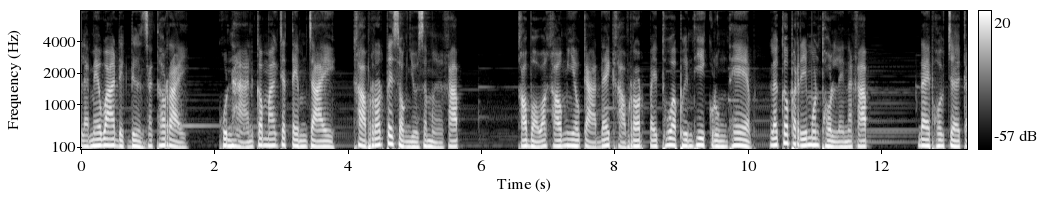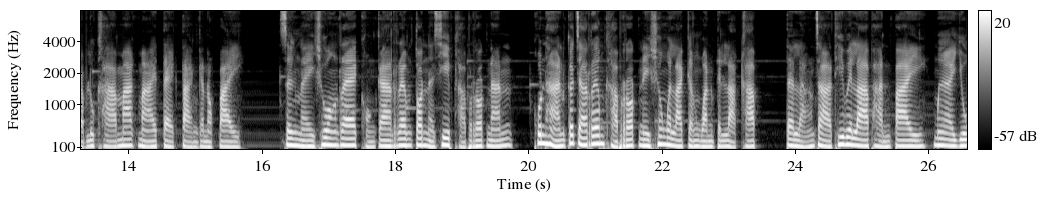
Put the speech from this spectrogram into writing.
และไม่ว่าดึกดื่นสักเท่าไหร่ คุณหารก็มักจะเต็มใจขับรถไปส่งอยู่เสมอครับ เขาบอกว่าเขามีโอกาสได้ขับรถไปทั่วพื้นที่กรุงเทพ แล้วก็ปริมณฑลเลยนะครับ ได้พบเจอกับลูกค้ามากมายแตกต่างกันออกไป ซึ่งในช่วงแรกของการเริ่มต้นอาชีพขับรถนั้น คุณหารก็จะเริ่มขับรถในช่วงเวลากลางวันเป็นหลักครับ แต่หลังจากที่เวลาผ่านไปเมื่ออายุ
